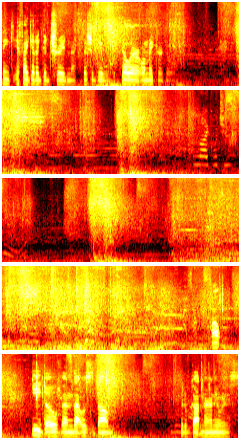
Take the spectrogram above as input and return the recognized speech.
Think if I get a good trade next, I should be able to kill her or make her go. Like what you see? Well, he dove and that was dumb. Could have gotten her anyways.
